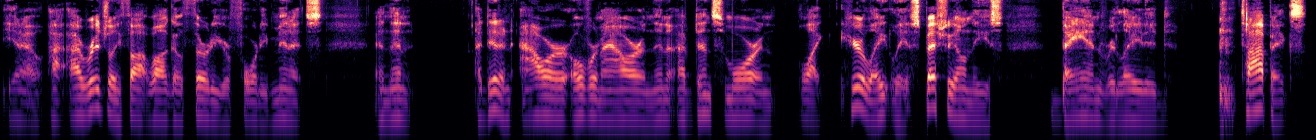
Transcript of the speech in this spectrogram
you know, I, I originally thought, well, I'll go thirty or forty minutes, and then I did an hour, over an hour, and then I've done some more. And like here lately, especially on these band related topics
